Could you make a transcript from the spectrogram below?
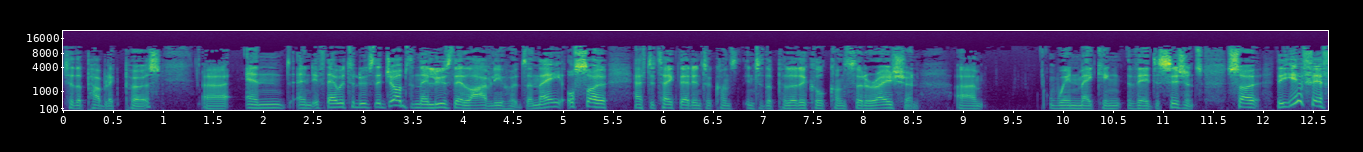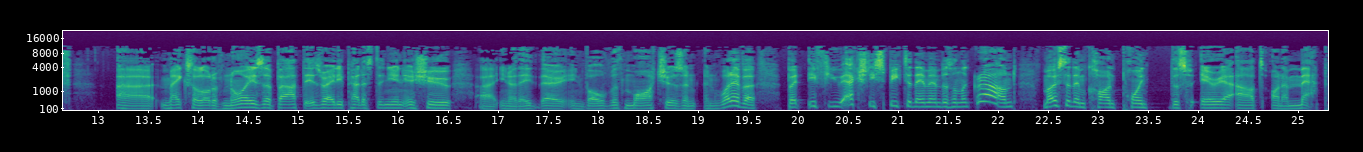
to the public purse. Uh, and and if they were to lose their jobs, then they lose their livelihoods, and they also have to take that into into the political consideration um, when making their decisions. So the EFF. Uh, makes a lot of noise about the Israeli-Palestinian issue. Uh, you know, they, they're involved with marches and, and whatever. But if you actually speak to their members on the ground, most of them can't point this area out on a map.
